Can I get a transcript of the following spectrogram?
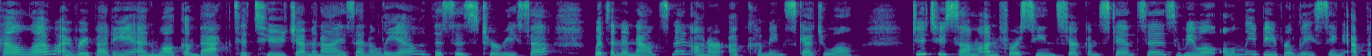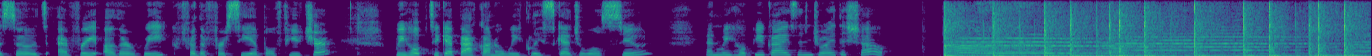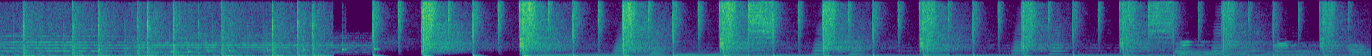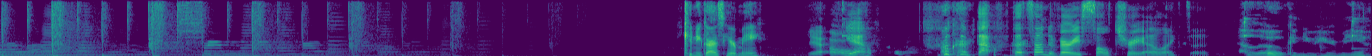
Hello, everybody, and welcome back to Two Geminis and a Leo. This is Theresa with an announcement on our upcoming schedule. Due to some unforeseen circumstances, we will only be releasing episodes every other week for the foreseeable future. We hope to get back on a weekly schedule soon, and we hope you guys enjoy the show. Can you guys hear me? Yeah. Oh. Yeah. Okay. that that sounded very sultry. I liked it. Hello, can you hear me?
